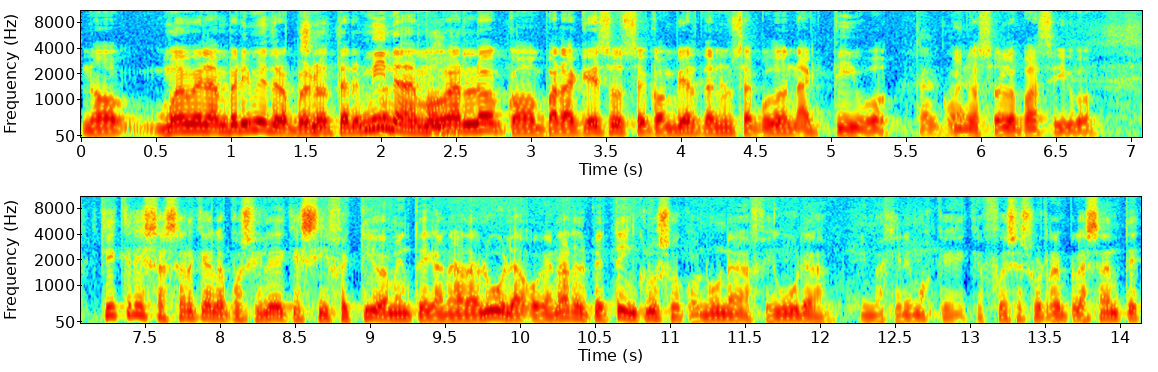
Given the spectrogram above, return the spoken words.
no mueve el amperímetro, pero no, termina de moverlo como para que eso se convierta en un sacudón activo y no solo pasivo. ¿Qué crees acerca de la posibilidad de que si efectivamente ganara Lula o ganara el PT, incluso con una figura, imaginemos que, fuese su reemplazante,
